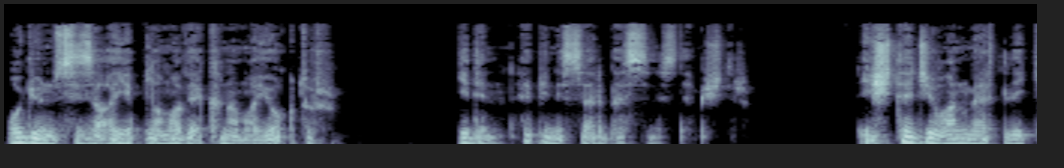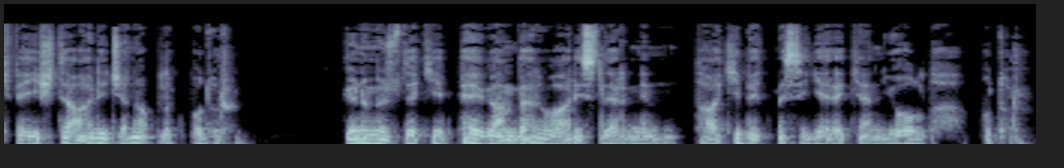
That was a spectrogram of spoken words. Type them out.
o gün size ayıplama ve kınama yoktur. Gidin hepiniz serbestsiniz demiştir. İşte civan mertlik ve işte âli cenaplık budur. Günümüzdeki peygamber varislerinin takip etmesi gereken yol da budur.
